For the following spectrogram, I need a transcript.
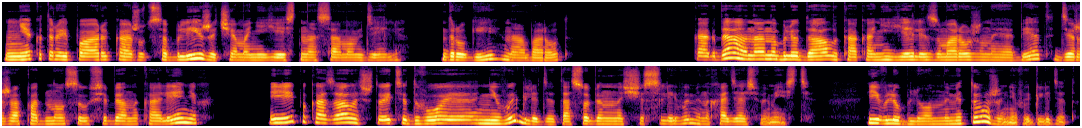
Некоторые пары кажутся ближе, чем они есть на самом деле, другие — наоборот. Когда она наблюдала, как они ели замороженный обед, держа подносы у себя на коленях, ей показалось, что эти двое не выглядят особенно счастливыми, находясь вместе и влюбленными тоже не выглядят.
